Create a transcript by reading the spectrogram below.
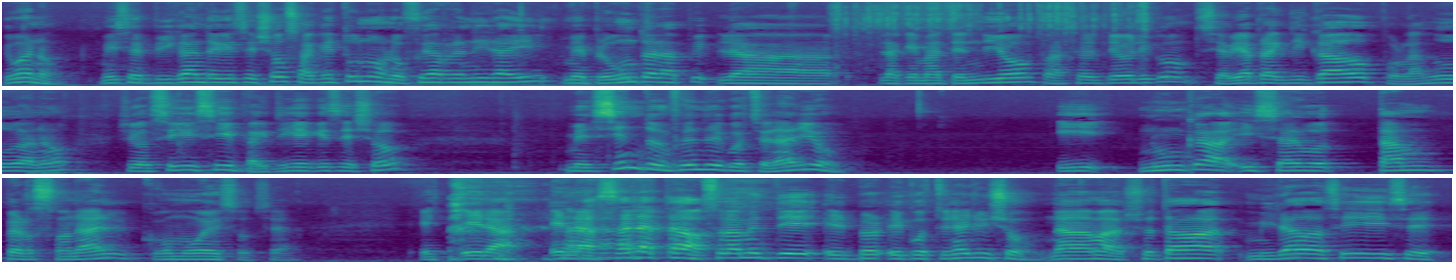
Y bueno, me hice el picante, qué sé yo, saqué turno, lo fui a rendir ahí. Me pregunta la, la, la que me atendió para hacer el teórico si había practicado, por las dudas, ¿no? Yo digo, sí, sí, practiqué, qué sé yo. Me siento enfrente del cuestionario y nunca hice algo tan personal como eso, o sea. Era, en la sala estaba solamente el, el cuestionario y yo, nada más. Yo estaba mirado así y dice,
